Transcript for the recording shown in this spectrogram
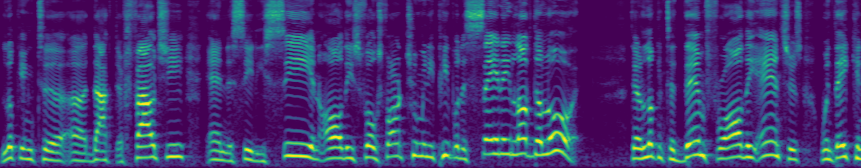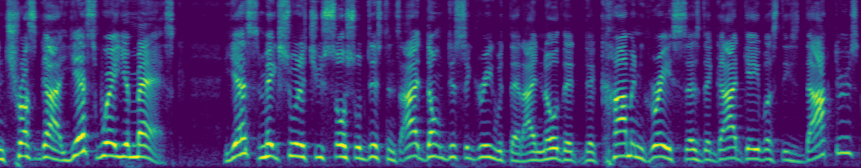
looking to uh, Dr. Fauci and the CDC and all these folks, far too many people to say they love the Lord. They're looking to them for all the answers when they can trust God. Yes, wear your mask. Yes, make sure that you social distance. I don't disagree with that. I know that the common grace says that God gave us these doctors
